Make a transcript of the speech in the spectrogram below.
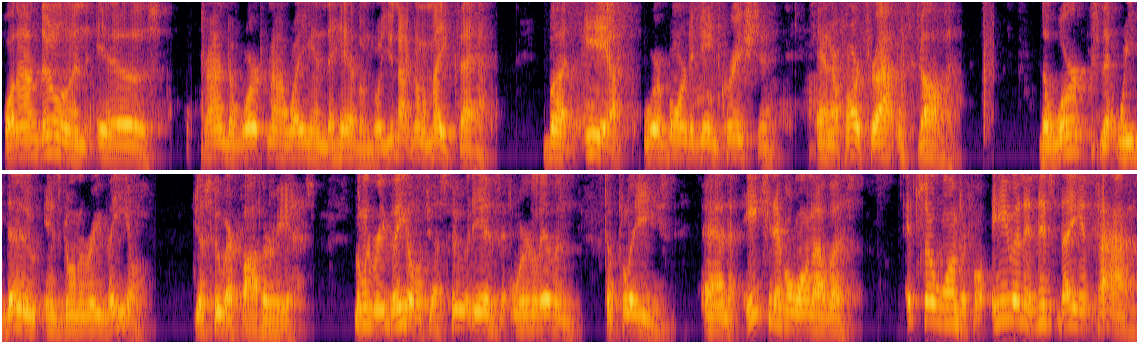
what I'm doing is trying to work my way into heaven. Well, you're not going to make that. But if we're born again Christians and our heart's right with God, the works that we do is going to reveal just who our Father is. Going to reveal just who it is that we're living to please. And each and every one of us, it's so wonderful. Even in this day and time,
